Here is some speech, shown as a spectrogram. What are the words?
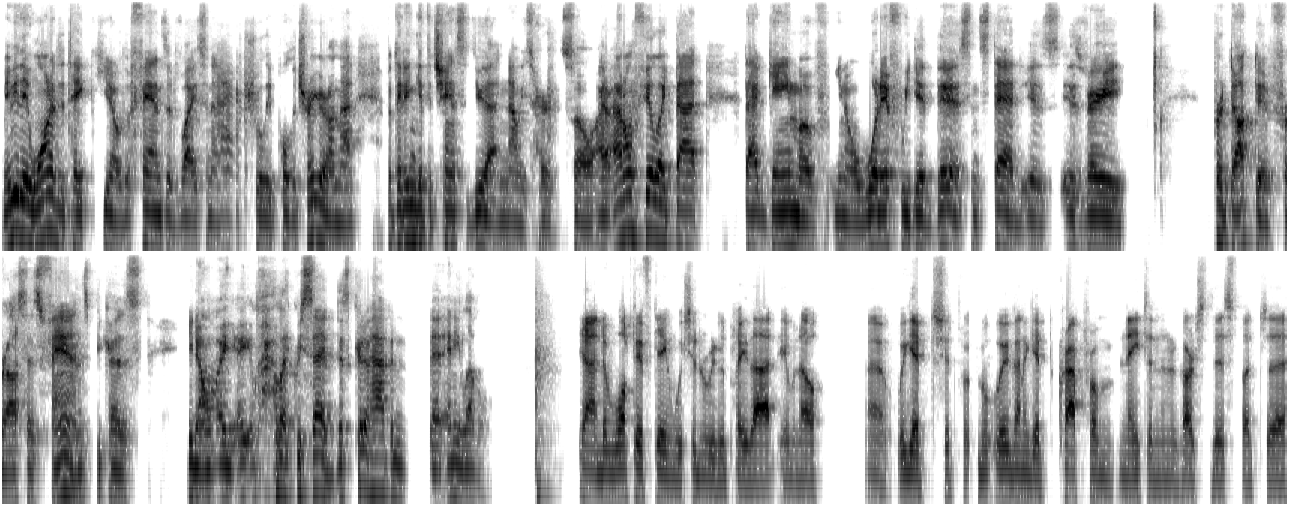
maybe they wanted to take you know the fans advice and actually pull the trigger on that but they didn't get the chance to do that and now he's hurt so i, I don't feel like that that game of you know what if we did this instead is is very productive for us as fans because you know I, I, like we said this could have happened at any level yeah and the what if game we shouldn't really play that even though uh, we get shit we're going to get crap from nathan in regards to this but uh,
